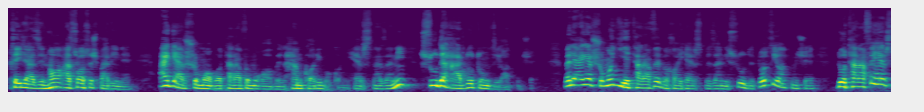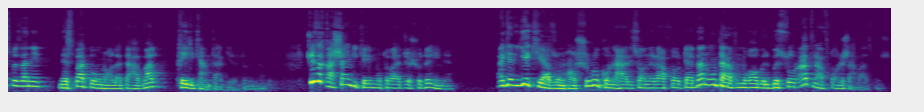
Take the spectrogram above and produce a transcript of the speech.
خیلی از اینها اساسش بر اینه. اگر شما با طرف مقابل همکاری بکنی هرس نزنی سود هر دوتون زیاد میشه. ولی اگر شما یه طرفه بخوای هرس بزنی سود تو زیاد میشه. دو طرفه هرس بزنید نسبت به اون حالت اول خیلی کمتر گیرتون میاد. چیز قشنگی که این متوجه شده اینه. اگر یکی از اونها شروع کنه هریسانه رفتار کردن اون طرف مقابل به سرعت رفتارش عوض میشه.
